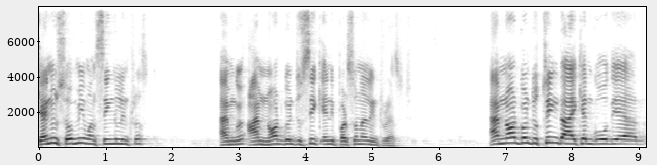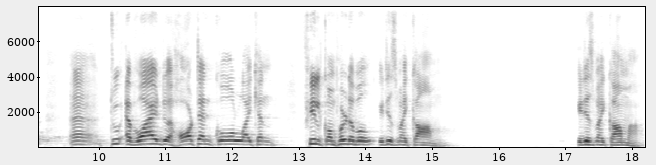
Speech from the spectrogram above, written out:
Can you show me one single interest? I am I am not going to seek any personal interest. I am not going to think that I can go there uh, to avoid hot and cold, I can feel comfortable. It is my kama. It is my karma,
